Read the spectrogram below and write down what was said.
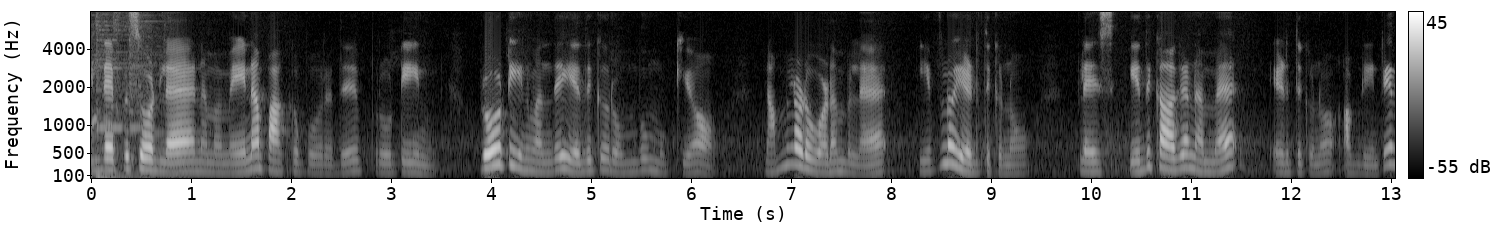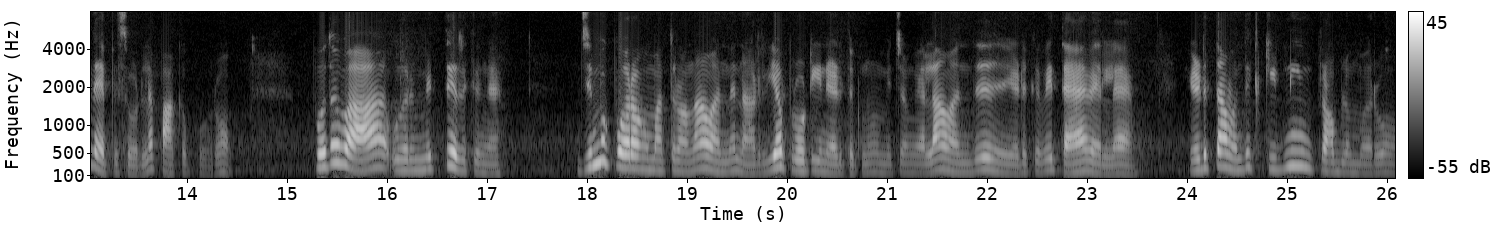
இந்த எபிசோடில் நம்ம மெயினாக பார்க்க போகிறது புரோட்டீன் புரோட்டீன் வந்து எதுக்கு ரொம்ப முக்கியம்? நம்மளோட உடம்புல எவ்வளோ எடுத்துக்கணும்? ப்ளஸ் எதுக்காக நம்ம எடுத்துக்கணும்? அப்படின்ட்டு இந்த எபிசோடில் பார்க்க போகிறோம் பொதுவாக ஒரு மித்து இருக்குங்க. ஜிம்முக்கு போகிறவங்க மாத்திரம்தான் வந்து நிறைய புரோட்டீன் எடுத்துக்கணும். மிச்சவங்க எல்லாம் வந்து எடுக்கவே தேவையில்லை. எடுத்தால் வந்து கிட்னி ப்ராப்ளம் வரும்.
